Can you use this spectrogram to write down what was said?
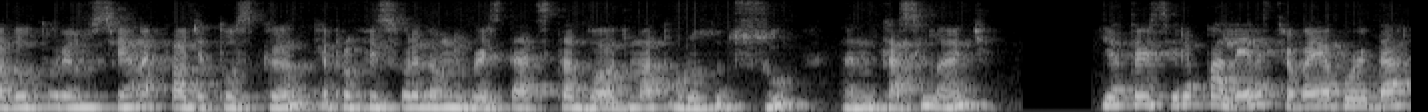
com a doutora Luciana Cláudia Toscano, que é professora da Universidade Estadual de Mato Grosso do Sul, em Cacilândia. E a terceira palestra vai abordar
